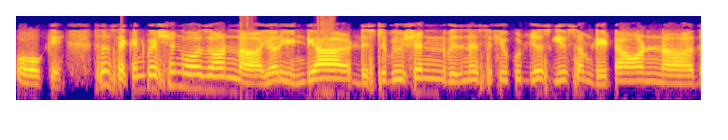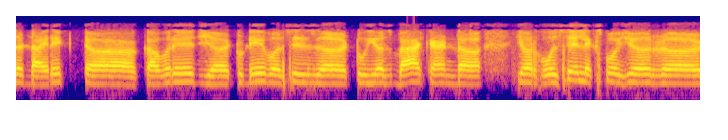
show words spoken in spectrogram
Okay. So second question was on uh, your India distribution business. If you could just give some data on uh, the direct uh, coverage uh, today versus uh, two years back and uh, your wholesale exposure uh,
